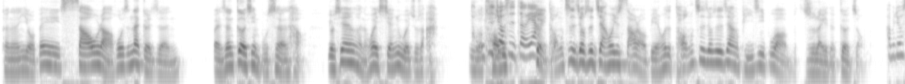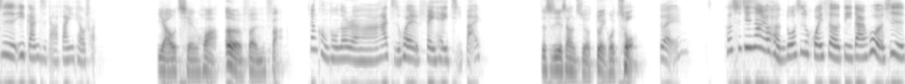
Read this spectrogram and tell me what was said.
可能有被骚扰，或是那个人本身个性不是很好，有些人可能会先入为主说啊，同志就是这样。对同志就是这样，会去骚扰别人，或者同志就是这样脾气不好之类的各种啊，不就是一竿子打翻一条船？标签化、二分法。像恐同的人啊，他只会非黑即白，这世界上只有对或错，对。可实际上有很多是灰色的地带，或者是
